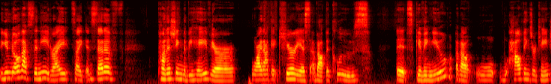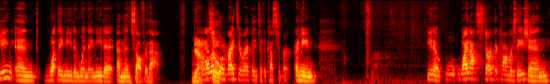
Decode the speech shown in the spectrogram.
You know, that's the need, right? It's like instead of punishing the behavior, why not get curious about the clues it's giving you about w- how things are changing and what they need and when they need it, and then solve for that. Yeah, and I love so, going right directly to the customer. I mean, you know, why not start the conversation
